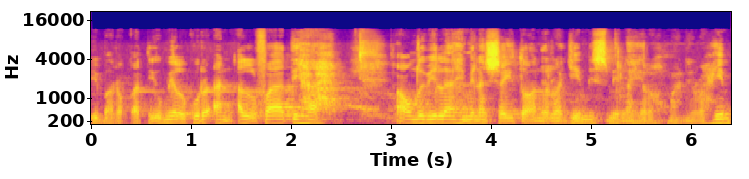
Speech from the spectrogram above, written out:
bi barakati umil Quran Al-Fatihah. A'udzu billahi minasyaitonir rajim. Bismillahirrahmanirrahim.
